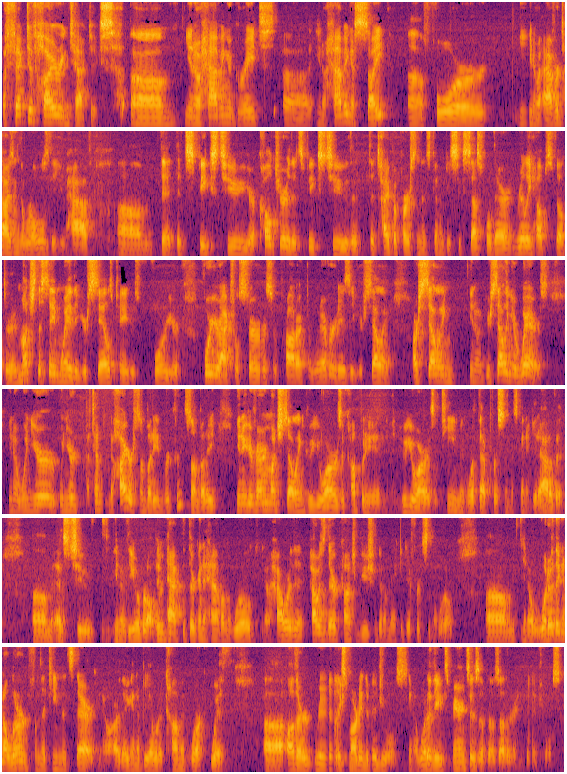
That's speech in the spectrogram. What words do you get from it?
Effective hiring tactics. Um, you know, having a great, uh, you know, having a site uh, for you know advertising the roles that you have um, that, that speaks to your culture, that speaks to the, the type of person that's going to be successful there. It really helps filter in much the same way that your sales page is for your for your actual service or product or whatever it is that you're selling are selling you know you're selling your wares you know when you're when you're attempting to hire somebody and recruit somebody you know you're very much selling who you are as a company and, and who you are as a team and what that person is going to get out of it um, as to you know the overall impact that they're going to have on the world. You know how are the how is their contribution going to make a difference in the world? Um, you know what are they going to learn from the team that's there? You know are they going to be able to come and work with uh, other really smart individuals? You know what are the experiences of those other individuals?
